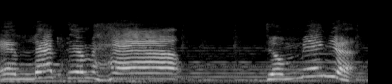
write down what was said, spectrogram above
and let them have dominion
